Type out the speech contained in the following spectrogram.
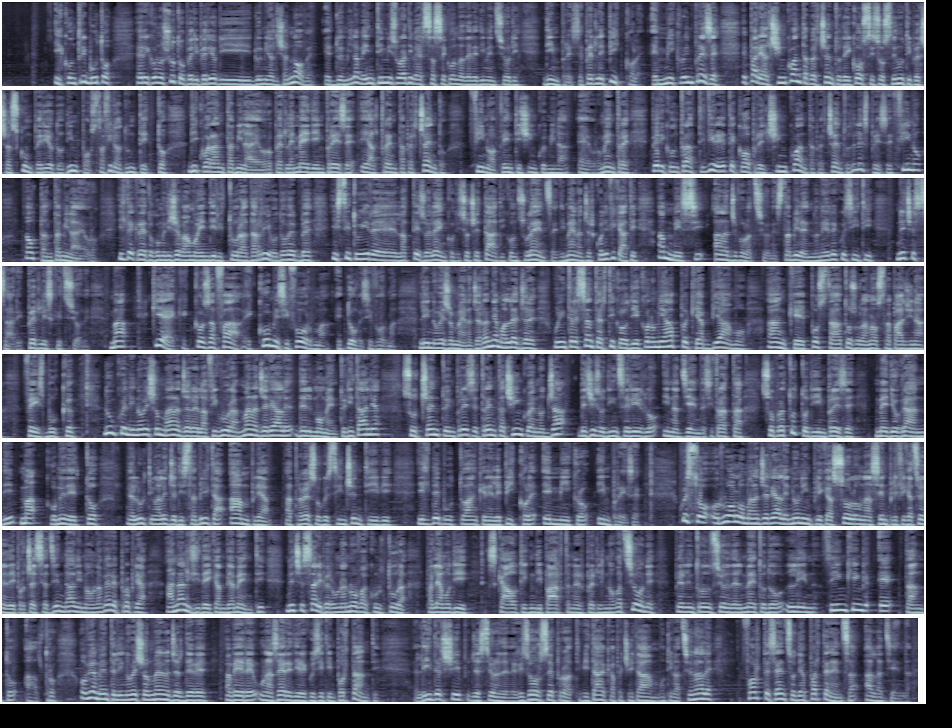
il contributo è riconosciuto per i periodi 2019 e 2020 in misura diversa a seconda delle dimensioni di imprese. Per le piccole e micro imprese è pari al 50% dei costi sostenuti per ciascun periodo di imposta fino ad un tetto di 40.000 euro. Per le medie imprese è al 30% fino a 25.000 euro, mentre per i contratti di rete copre il 50% delle spese fino a a 80.000 euro. Il decreto, come dicevamo, è addirittura d'arrivo, dovrebbe istituire l'atteso elenco di società di consulenza e di manager qualificati ammessi all'agevolazione, stabilendone i requisiti necessari per l'iscrizione. Ma chi è, che cosa fa e come si forma e dove si forma l'innovation manager? Andiamo a leggere un interessante articolo di Economy App che abbiamo anche postato sulla nostra pagina Facebook. Dunque l'innovation manager è la figura manageriale del momento. In Italia su 100 imprese 35 hanno già deciso di inserirlo in aziende. Si tratta soprattutto di imprese medio-grandi, ma come detto l'ultima legge di stabilità amplia attraverso questi incentivi il debutto anche nelle piccole e micro imprese. Questo ruolo manageriale non implica solo una semplificazione dei processi aziendali, ma una vera e propria analisi dei cambiamenti necessari per una nuova cultura. Parliamo di scouting di partner per l'innovazione, per l'introduzione del metodo Lean Thinking e tanto altro. Ovviamente l'innovation manager deve avere una serie di requisiti importanti leadership, gestione delle risorse, proattività, capacità motivazionale, forte senso di appartenenza all'azienda.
